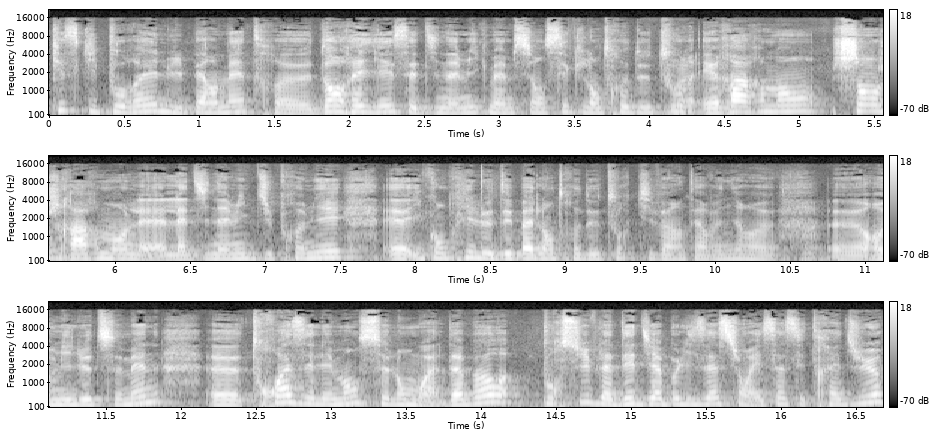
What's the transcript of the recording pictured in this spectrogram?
Qu'est-ce qui pourrait lui permettre euh, d'enrayer cette dynamique, même si on sait que l'entre-deux tours est rarement, change rarement la, dynamique du premier, euh, y compris le débat de l'entre-deux tours qui va intervenir euh, en milieu de semaine. trois éléments selon moi. D'abord, poursuivre la dédiabolisation. Et ça, c'est très dur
